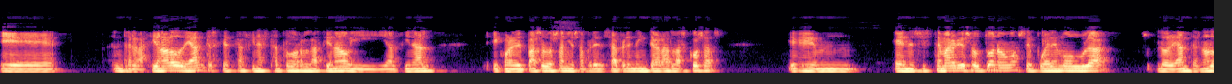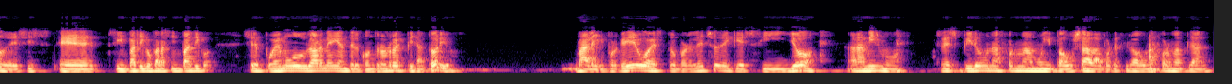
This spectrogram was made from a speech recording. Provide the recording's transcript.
eh, en relación a lo de antes, que es que al final está todo relacionado y, al final, eh, con el paso de los años se aprende, a integrar las cosas, eh, en el sistema nervioso autónomo se puede modular, lo de antes, ¿no? Lo de eh, simpático para simpático, se puede modular mediante el control respiratorio. Vale, ¿y por qué digo esto? Por el hecho de que si yo ahora mismo respiro de una forma muy pausada, por decirlo de alguna forma, en plan,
